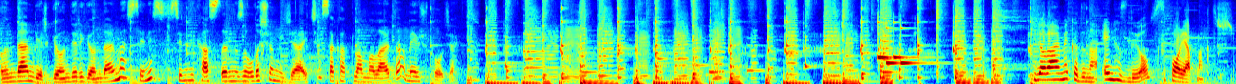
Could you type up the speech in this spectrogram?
önden bir gönderi göndermezseniz sinir kaslarınıza ulaşamayacağı için sakatlanmalar da mevcut olacaktır. Kilo vermek adına en hızlı yol spor yapmaktır.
